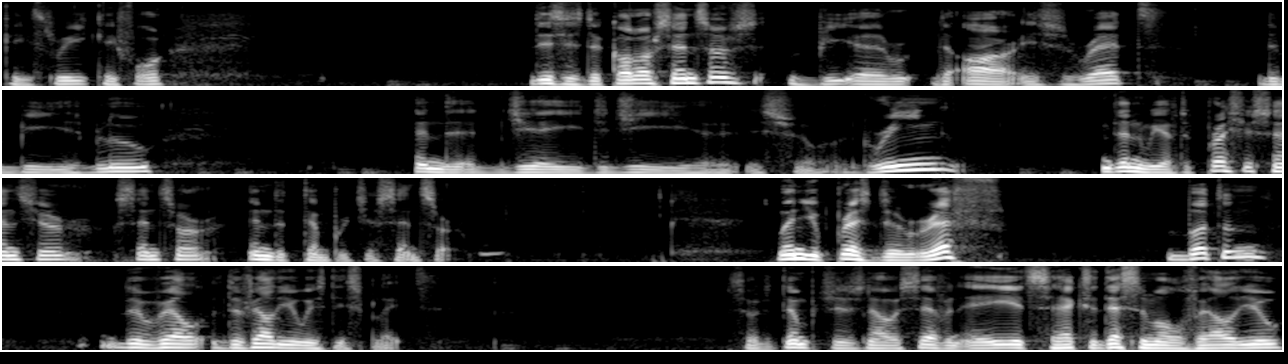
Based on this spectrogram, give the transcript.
K3, K4. This is the color sensors. B, uh, the R is red, the B is blue, and the J, the G uh, is uh, green. And then we have the pressure sensor, sensor and the temperature sensor. When you press the ref button, the, val the value is displayed. So the temperature is now a 7A. It's a hexadecimal value.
